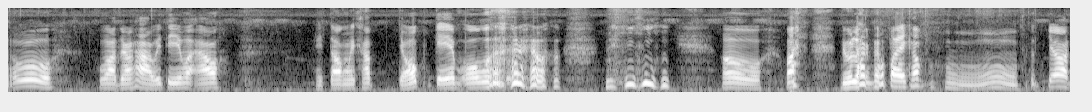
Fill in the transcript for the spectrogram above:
โอ้ว่าจะหาวิธีมาเอาไม่ต้องเลยครับ จบเกมโอเวอร์แล้วนี่โอ้ไปดูหลังต่อไปครับสุดยอด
